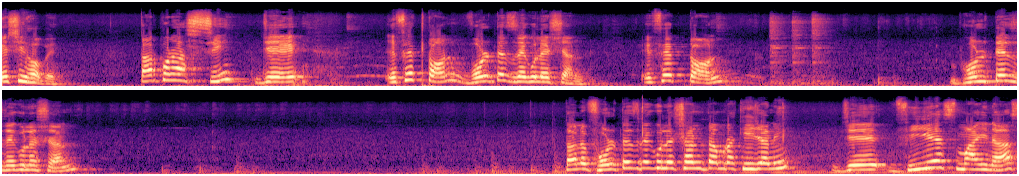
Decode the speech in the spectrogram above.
বেশি হবে। তারপরে আসছি যে effect on voltage regulation effect on voltage regulation তাহলে ভোল্টেজ রেগুলেশনটা আমরা কি জানি? যে VS minus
